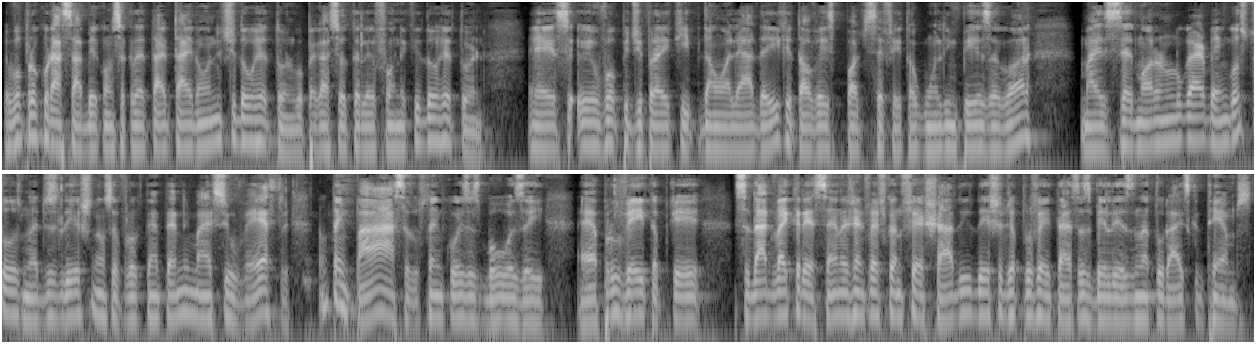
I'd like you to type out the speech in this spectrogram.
eu vou procurar saber com o secretário Tairone e te dou o retorno. Vou pegar seu telefone aqui e dou o retorno. É, eu vou pedir para a equipe dar uma olhada aí, que talvez pode ser feita alguma limpeza agora, mas você mora num lugar bem gostoso, não é desleixo, não. Você falou que tem até animais silvestres, então tem pássaros, tem coisas boas aí. É, aproveita, porque a cidade vai crescendo, a gente vai ficando fechado e deixa de aproveitar essas belezas naturais que temos.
